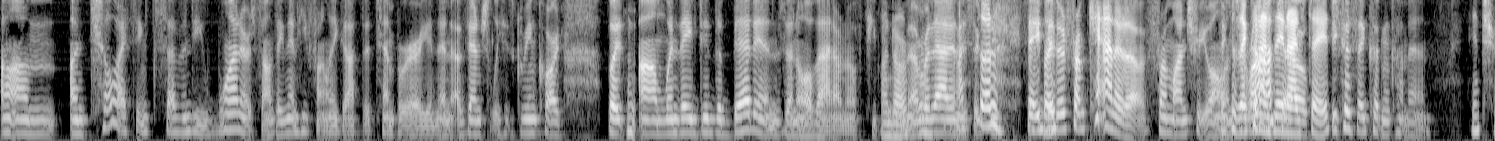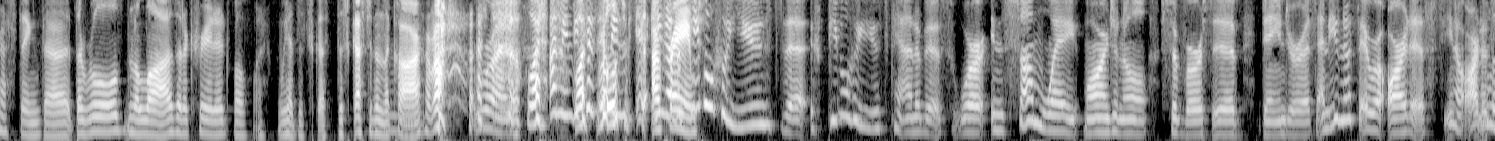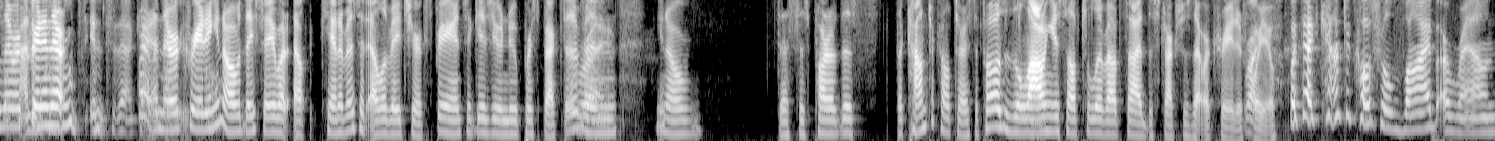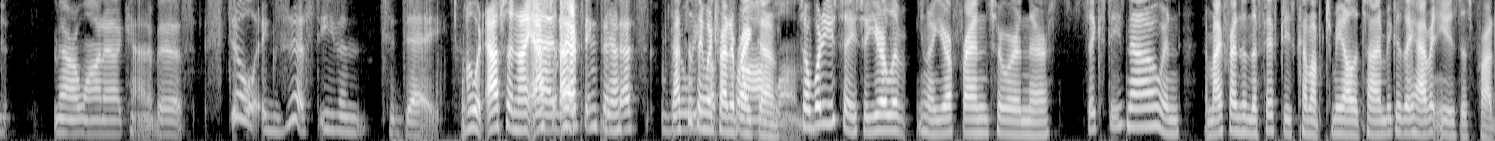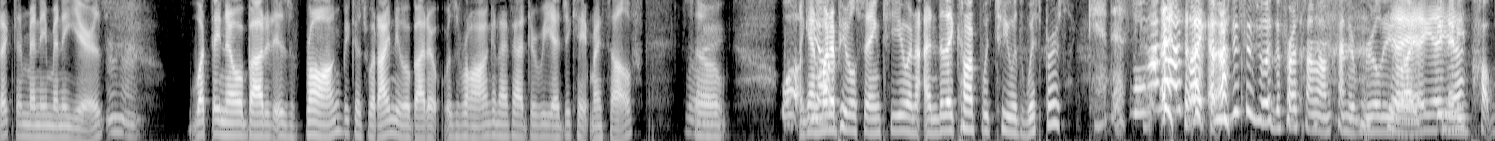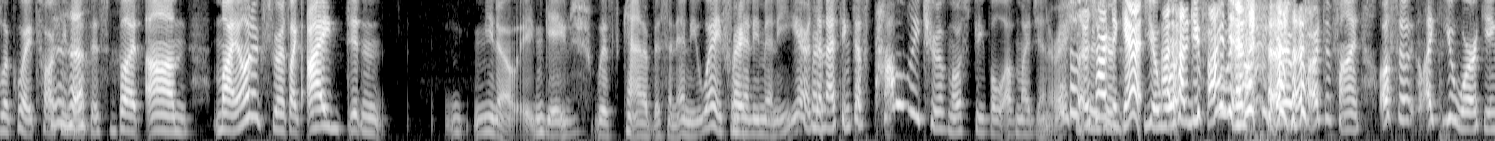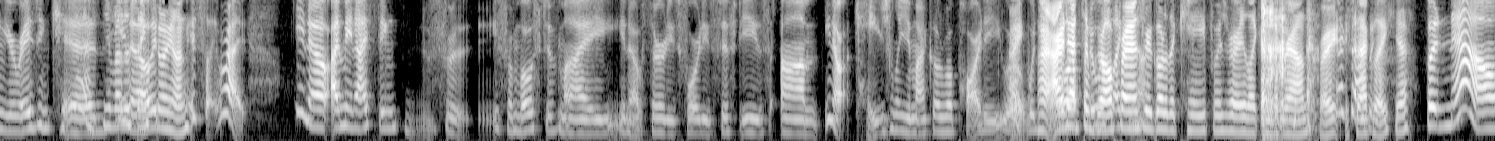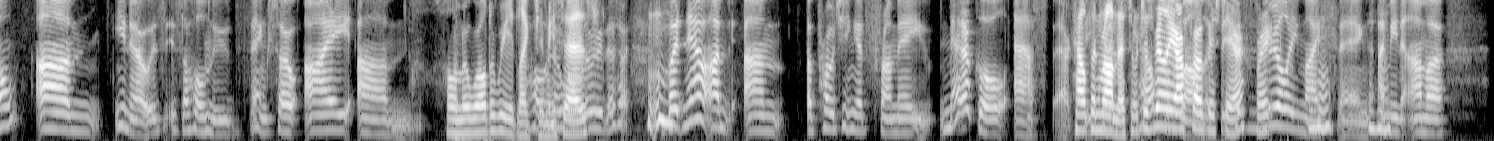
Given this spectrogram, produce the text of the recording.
Um, until I think seventy one or something. Then he finally got the temporary, and then eventually his green card. But um, when they did the bed-ins and all that, I don't know if people remember that in the sort of- They did it from Canada, from Montreal, Because they couldn't enter the United States. because they couldn't come in. Interesting. The the rules and the laws that are created. Well, we had discussed discussed it in the car about Right. what I mean, what because rules I mean, are you know, framed. the people who used the people who used cannabis were in some way marginal, subversive, dangerous, and even if they were artists, you know, artists Well, they were, were kind creating their- grouped into that Right, and they're as creating. You know, they say about el- cannabis, it elevates your experience. It gives you a new perspective, and you know, that's just part of this the counterculture, I suppose, is allowing yourself to live outside the structures that were created right. for you. But that countercultural vibe around marijuana, cannabis still exists even today. Oh, it absolutely. And I, and I, I think that yeah. that's that's the thing we're trying to break down. So, what do you say? So, you're live, you know, your friends who are in their 60s now, and, and my friends in the 50s come up to me all the time because they haven't used this product in many, many years. Mm-hmm. What they know about it is wrong because what I knew about it was wrong, and I've had to re-educate myself. Right. So, well, again, you what know, are people saying to you? And, and do they come up with to you with whispers? Candace. Well, I'm not like. I mean, this is really the first time I'm kind of really Yeah, like yeah, yeah, in yeah. any public way talking about this. But um, my own experience, like I didn't, you know, engage with cannabis in any way for Right. many, many years, and I think that's probably true of most people of my generation. So it was 'cause hard to get. you're wor- how did you find it? Was it? hard to get. Hard to find. Also, like you're working, you're raising kids. You have you other know, things it's, going on. It's like right. You know, I mean, I think for for most of my you know 30s, 40s, 50s, um, you know, occasionally you might go to a party. Or Right. would I- show I'd up, had some like, girlfriends. know, We'd go to the Cape. It was very like underground, right? exactly. Yeah. but now, um, you know, it's, it's a whole new thing. So I, um, Whole new world of weed, like Jimmy says. right. but now I'm, I'm approaching it from a medical aspect, Health and wellness, which is really our focus here, right? Mm-hmm. really my thing. I mean, I'm a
